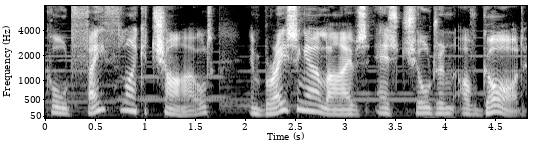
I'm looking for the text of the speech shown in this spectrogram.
called Faith Like a Child Embracing Our Lives as Children of God.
